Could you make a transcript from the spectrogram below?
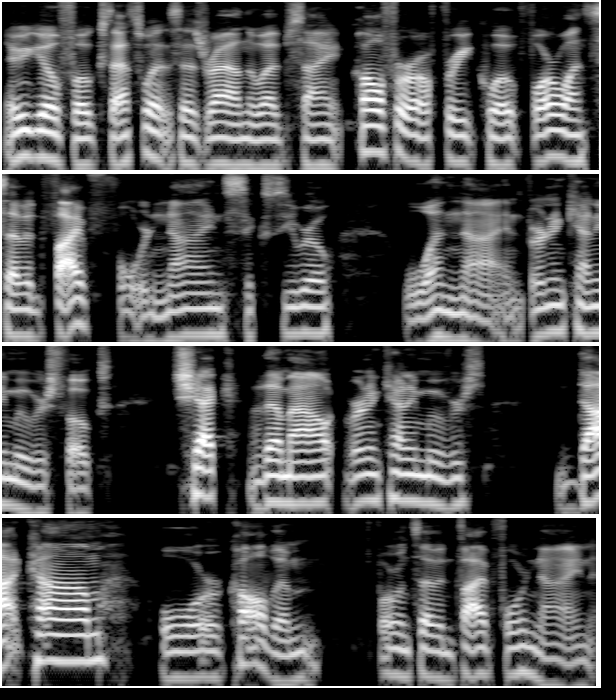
There you go, folks. That's what it says right on the website. Call for a free quote 417 549 6019. Vernon County Movers, folks. Check them out, vernoncountymovers.com, or call them 417 549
